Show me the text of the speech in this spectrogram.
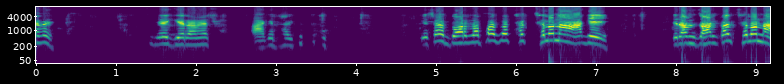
হবে। যে গ্রামে আগে ভয় করতে। এসব দরজা ফরজা থাকছিল না আগে। এরম জাল টাল ছিল না।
